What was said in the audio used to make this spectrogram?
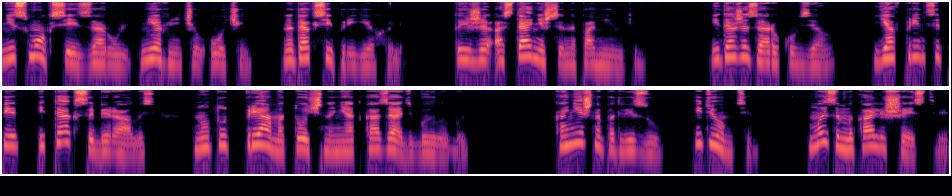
Не смог сесть за руль, нервничал очень. На такси приехали. Ты же останешься на поминке. И даже за руку взял. Я, в принципе, и так собиралась, но тут прямо точно не отказать было бы. Конечно, подвезу. Идемте. Мы замыкали шествие.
